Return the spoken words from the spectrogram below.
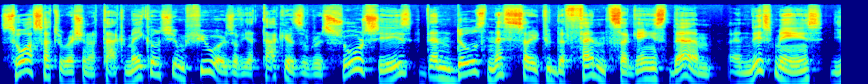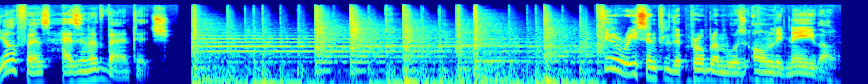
So a saturation attack may consume fewer of the attacker's resources than those necessary to defend against them, and this means the offense has an advantage. Till recently the problem was only naval.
